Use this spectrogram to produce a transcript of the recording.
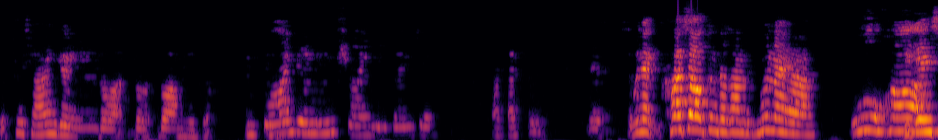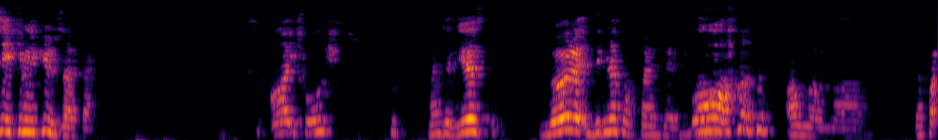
Yoksa Şahin Gölü'nün doğa, do, Doğan mıydı? Doğan gönlümün şahindir bence. Fantastik. Evet. Bu ne? Kaç altın kazandık? Bu ne ya? Oha. Giden şey 2200 zaten. Ay çok. Bence yes. Böyle dibine sok bence. Oha. Allah Allah. Yapar,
